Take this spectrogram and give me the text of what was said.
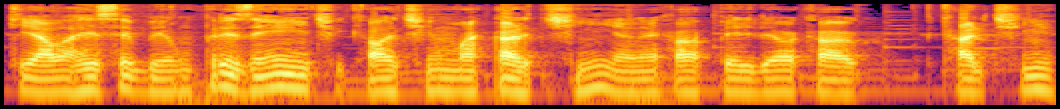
que ela recebeu um presente, que ela tinha uma cartinha, né, que ela perdeu aquela cartinha,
